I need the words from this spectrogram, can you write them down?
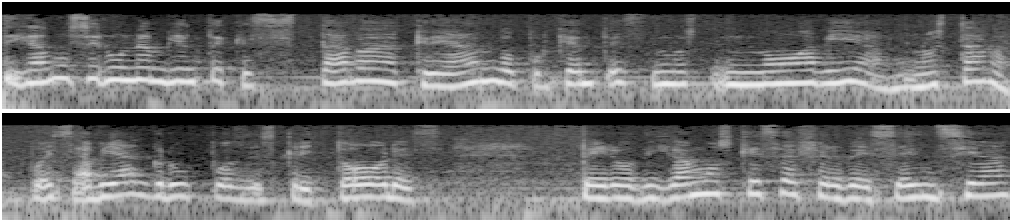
digamos, era un ambiente que se estaba creando, porque antes no, había, no estaba, pues había grupos de escritores, pero digamos que esa efervescencia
